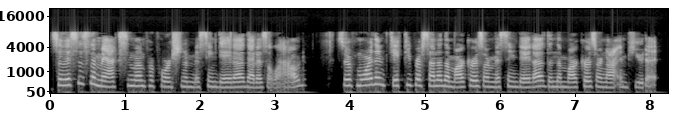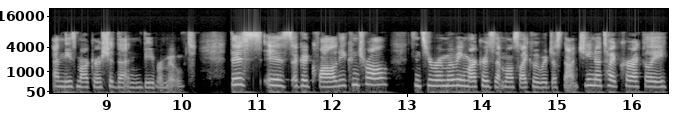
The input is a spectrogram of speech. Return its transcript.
So this is the maximum proportion of missing data that is allowed. So if more than 50% of the markers are missing data, then the markers are not imputed, and these markers should then be removed. This is a good quality control since you're removing markers that most likely were just not genotyped correctly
